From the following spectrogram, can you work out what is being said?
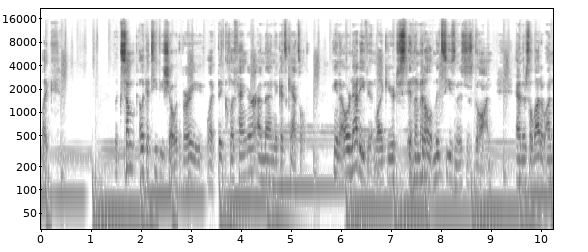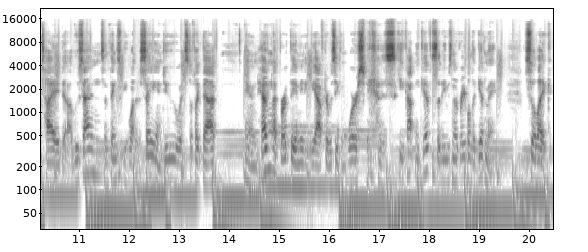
like, like some like a TV show with a very like big cliffhanger and then it gets canceled. You know, or not even like you're just in the middle of midseason, it's just gone, and there's a lot of untied uh, loose ends and things that you wanted to say and do and stuff like that. And having my birthday immediately after was even worse because he got me gifts that he was never able to give me. So, like,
